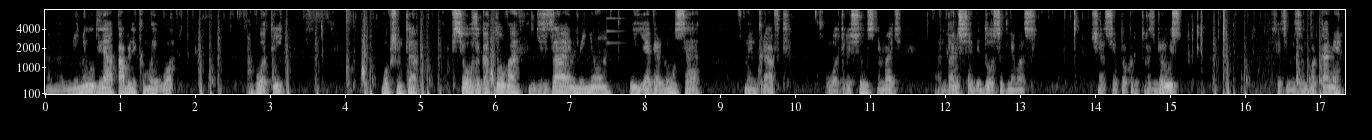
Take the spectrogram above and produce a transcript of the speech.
меню для паблика моего. Вот, и, в общем-то, все уже готово, дизайн, меню, и я вернулся в Майнкрафт. Вот, решил снимать дальше видосы для вас. Сейчас я только тут разберусь с этими зомбаками.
